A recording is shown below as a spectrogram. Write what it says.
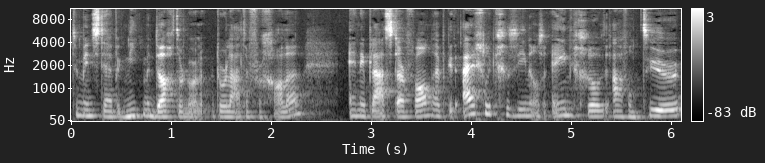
tenminste heb ik niet mijn dag door, door laten vergallen. En in plaats daarvan heb ik het eigenlijk gezien als één groot avontuur.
